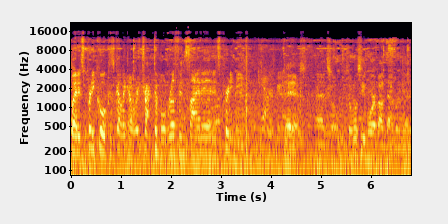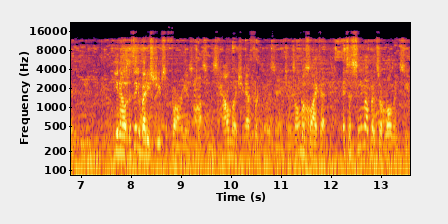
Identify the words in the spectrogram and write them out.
but it's pretty cool because it's got like a retractable roof inside it. It's pretty neat. Yeah. It is. And so, so we'll see more about that rig later. You know, the thing about Easter Jeep Safari is awesome is how much effort goes into it. It's almost like a, it's a SEMA, but it's a rolling SEMA.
